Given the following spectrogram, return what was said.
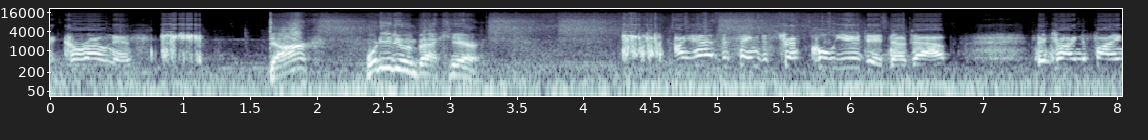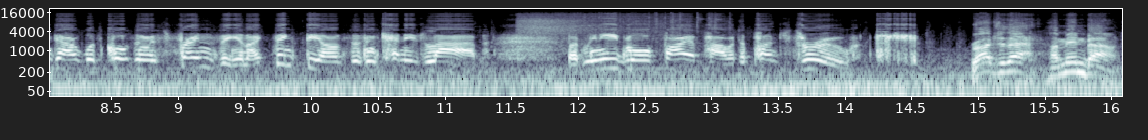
It true you're here at Coronis? Doc? What are you doing back here? I heard the same distress call you did, no doubt. Been trying to find out what's causing this frenzy, and I think the answer's in Kenny's lab. But we need more firepower to punch through. Roger that. I'm inbound.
